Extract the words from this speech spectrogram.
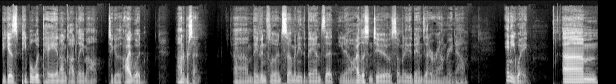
because people would pay an ungodly amount to go. I would, 100. percent um, They've influenced so many of the bands that you know I listen to, so many of the bands that are around right now. Anyway, um,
